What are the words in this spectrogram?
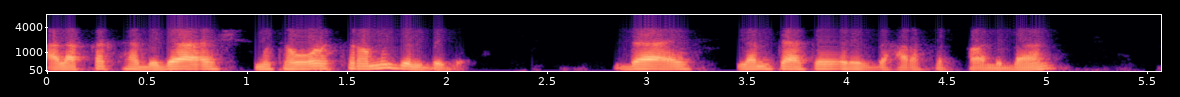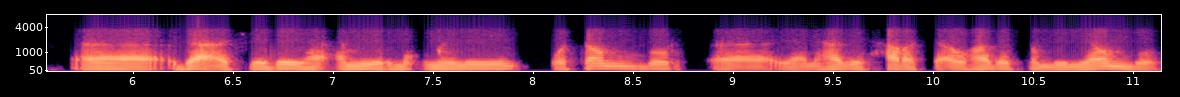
علاقتها بداعش متوترة منذ البدء. داعش لم تعترف بحركة طالبان آه، داعش لديها أمير مؤمنين وتنظر آه، يعني هذه الحركة أو هذا التنظيم ينظر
